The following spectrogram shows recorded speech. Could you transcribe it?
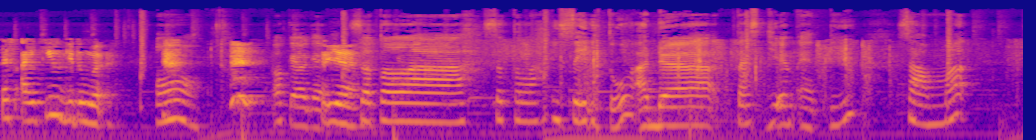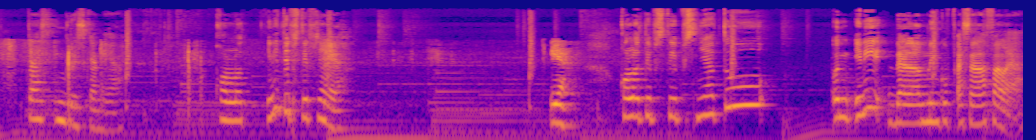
tes IQ gitu mbak? Oh, oke oke. Okay. Yeah. Setelah setelah IC itu ada tes GMAT sama tes Inggris kan ya? Kalau ini tips-tipsnya ya? Iya. Kalau tips-tipsnya tuh ini dalam lingkup SLFL ya.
